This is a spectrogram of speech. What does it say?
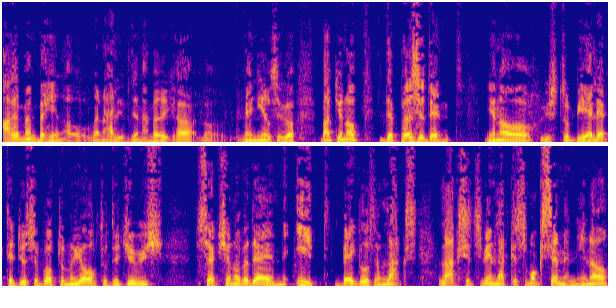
I remember, you know, when I lived in America no, many years ago, but you know, the president, you know, used to be elected, used to go to New York to the Jewish section over there and eat bagels and lax. Lax, it's been like a smoked salmon, you know,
